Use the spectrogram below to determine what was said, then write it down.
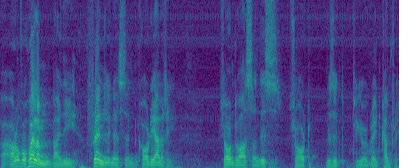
are overwhelmed by the friendliness and cordiality shown to us on this short visit to your great country.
